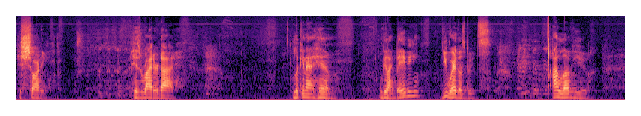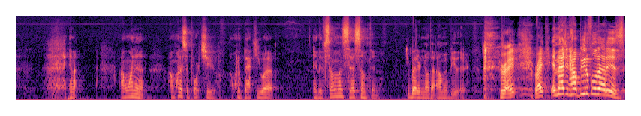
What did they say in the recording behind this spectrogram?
his shorty, his ride or die, looking at him and be like, baby, you wear those boots. I love you. And I, I want to I want to support you. I want to back you up. And if someone says something, you better know that I'm going to be there. right? Right? Imagine how beautiful that is.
